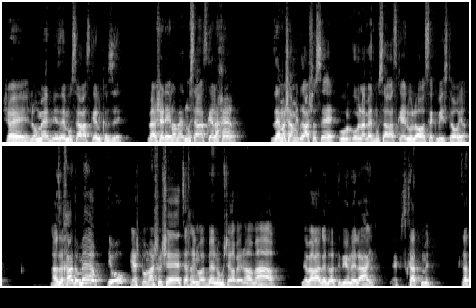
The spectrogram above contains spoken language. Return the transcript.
שלומד מזה מוסר השכל כזה, והשני לומד מוסר השכל אחר. זה מה שהמדרש עושה, הוא, הוא מלמד מוסר השכל, הוא לא עוסק בהיסטוריה. אז אחד אומר, תראו, יש פה משהו שצריך ללמוד ממנו. משה רבנו אמר, דבר הגדול תביאו אליי. קצת, קצת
